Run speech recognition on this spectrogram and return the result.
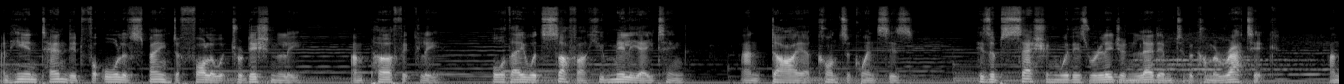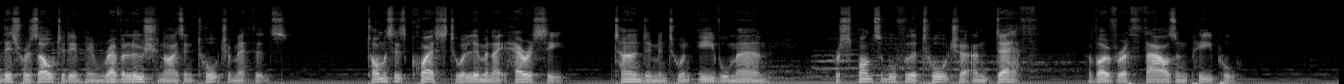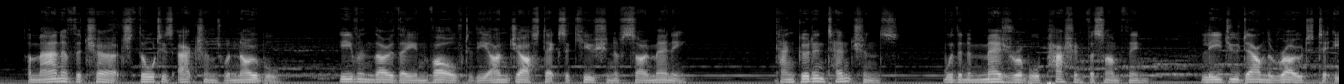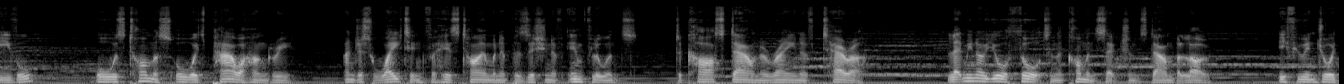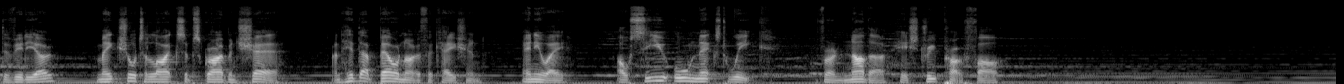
and he intended for all of Spain to follow it traditionally and perfectly, or they would suffer humiliating and dire consequences. His obsession with his religion led him to become erratic and this resulted in him revolutionizing torture methods. Thomas's quest to eliminate heresy turned him into an evil man. responsible for the torture and death of over a thousand people. A man of the church thought his actions were noble, even though they involved the unjust execution of so many. Can good intentions, with an immeasurable passion for something, lead you down the road to evil? Or was Thomas always power hungry and just waiting for his time in a position of influence to cast down a reign of terror? Let me know your thoughts in the comment sections down below. If you enjoyed the video, make sure to like, subscribe and share, and hit that bell notification. Anyway, I'll see you all next week for another history profile.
